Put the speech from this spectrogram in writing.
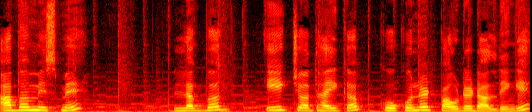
अब हम इसमें लगभग एक चौथाई कप कोकोनट पाउडर डाल देंगे।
